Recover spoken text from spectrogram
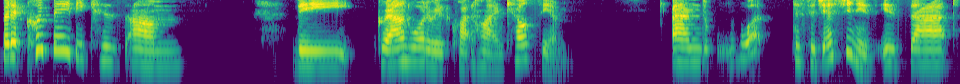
But it could be because um, the groundwater is quite high in calcium. and what the suggestion is is that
